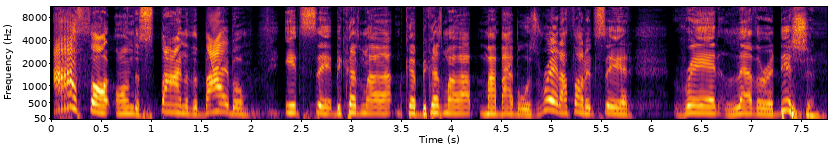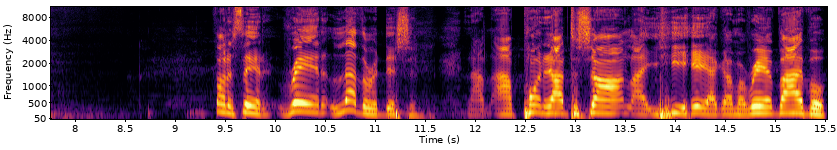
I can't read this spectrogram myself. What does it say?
I thought on the spine of the Bible it said because my because my my Bible was red. I thought it said red leather edition. I Thought it said red leather edition. And I, I pointed out to Sean, like, yeah, I got my red Bible,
